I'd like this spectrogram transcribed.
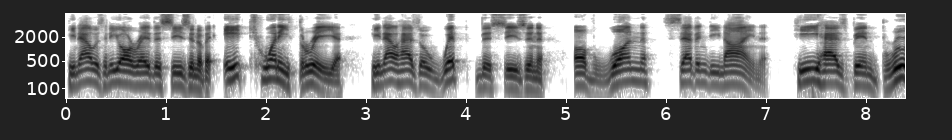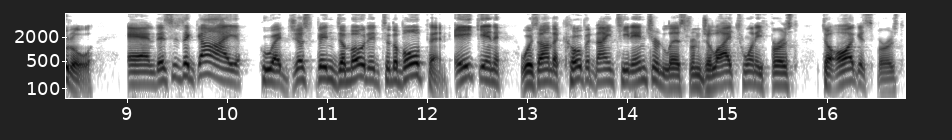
He now has an ERA this season of 823. He now has a whip this season of 179. He has been brutal. And this is a guy who had just been demoted to the bullpen. Akin was on the COVID 19 injured list from July 21st to August 1st.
